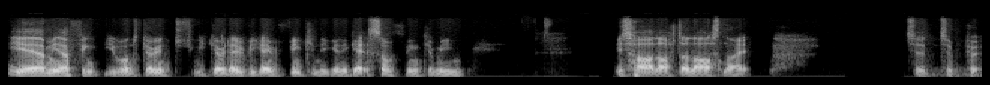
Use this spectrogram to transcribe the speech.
Yeah, I mean, I think you want to go into you go to every game thinking you're going to get something. I mean, it's hard after last night to to put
